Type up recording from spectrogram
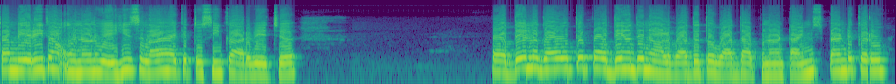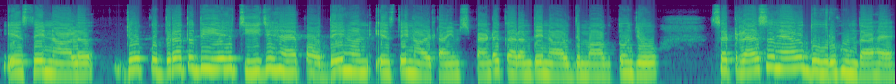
ਤਾਂ ਮੇਰੀ ਤਾਂ ਉਹਨਾਂ ਨੂੰ ਇਹੀ ਸਲਾਹ ਹੈ ਕਿ ਤੁਸੀਂ ਘਰ ਵਿੱਚ ਪੌਦੇ ਲਗਾਓ ਤੇ ਪੌਦਿਆਂ ਦੇ ਨਾਲ ਵੱਧ ਤੋਂ ਵੱਧ ਆਪਣਾ ਟਾਈਮ ਸਪੈਂਡ ਕਰੋ। ਇਸ ਦੇ ਨਾਲ ਜੋ ਕੁਦਰਤ ਦੀ ਇਹ ਚੀਜ਼ ਹੈ, ਪੌਦੇ ਹਨ, ਇਸ ਦੇ ਨਾਲ ਟਾਈਮ ਸਪੈਂਡ ਕਰਨ ਦੇ ਨਾਲ ਦਿਮਾਗ ਤੋਂ ਜੋ ਸਟ੍ਰੈਸ ਹੈ, ਉਹ ਦੂਰ ਹੁੰਦਾ ਹੈ।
